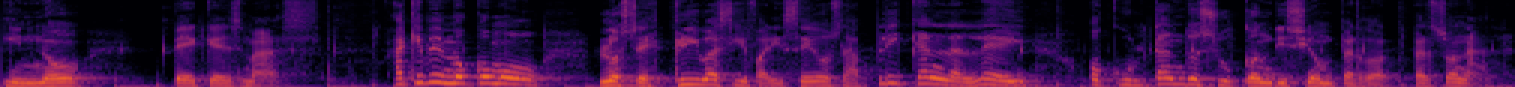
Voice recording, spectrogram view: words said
y no peques más. Aquí vemos cómo los escribas y fariseos aplican la ley ocultando su condición personal.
